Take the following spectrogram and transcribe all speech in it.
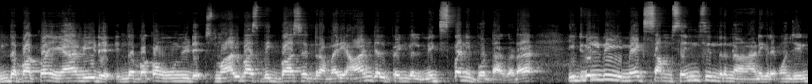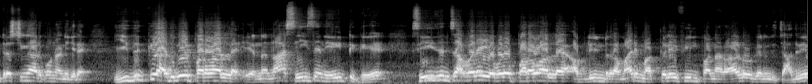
இந்த பக்கம் என் வீடு இந்த பக்கம் உன் வீடு ஸ்மால் பாஸ் பிக் பாஸ்ன்ற மாதிரி ஆண்கள் பெண்கள் மிக்ஸ் பண்ணி போட்டா கூட it will be make some sense நான் நினைக்கிறேன். கொஞ்சம் இன்ட்ரெஸ்டிங்காக இருக்கும்னு நினைக்கிறேன். இதுக்கு அதுவே பரவாயில்ல. என்னன்னா சீசன் எயிட்டுக்கு சீசன் செவனே எவ்வளோ பரவாயில்ல அப்படின்ற மாதிரி மக்களே ஃபீல் பண்ண அளவுக்கு இருந்துச்சு. அதுவே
